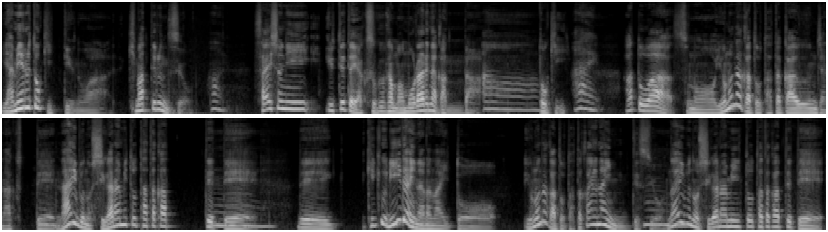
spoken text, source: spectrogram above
辞める時っていうのは決まってるんですよ。はい。最初に言ってた約束が守られなかった時、うん。はい、あとはその世の中と戦うんじゃなくて、うん、内部のしがらみと戦ってて、うん、で結局リーダーにならないと世の中と戦えないんですよ、内部のしがらみと戦ってて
